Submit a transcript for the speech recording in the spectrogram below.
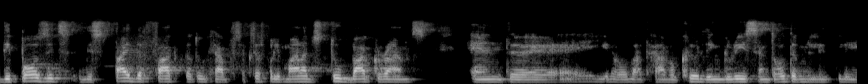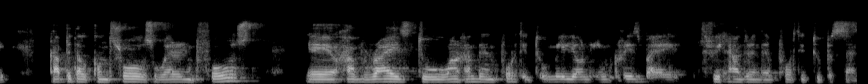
Deposits, despite the fact that we have successfully managed two bank runs and uh, you know that have occurred in Greece and ultimately capital controls were enforced, uh, have rise to 142 million, increased by 342%.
